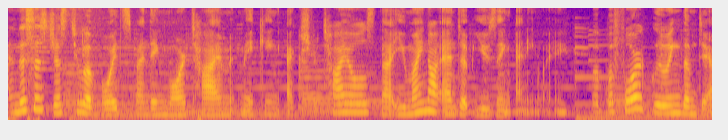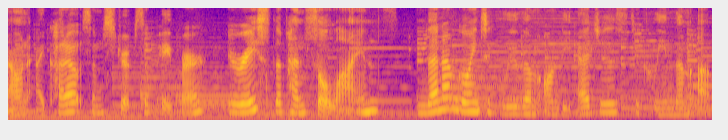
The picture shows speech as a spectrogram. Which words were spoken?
And this is just to avoid spending more time making extra tiles that you might not end up using anyway. But before gluing them down, I cut out some strips of paper, erase the pencil lines, and then I'm going to glue them on the edges to clean them up.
